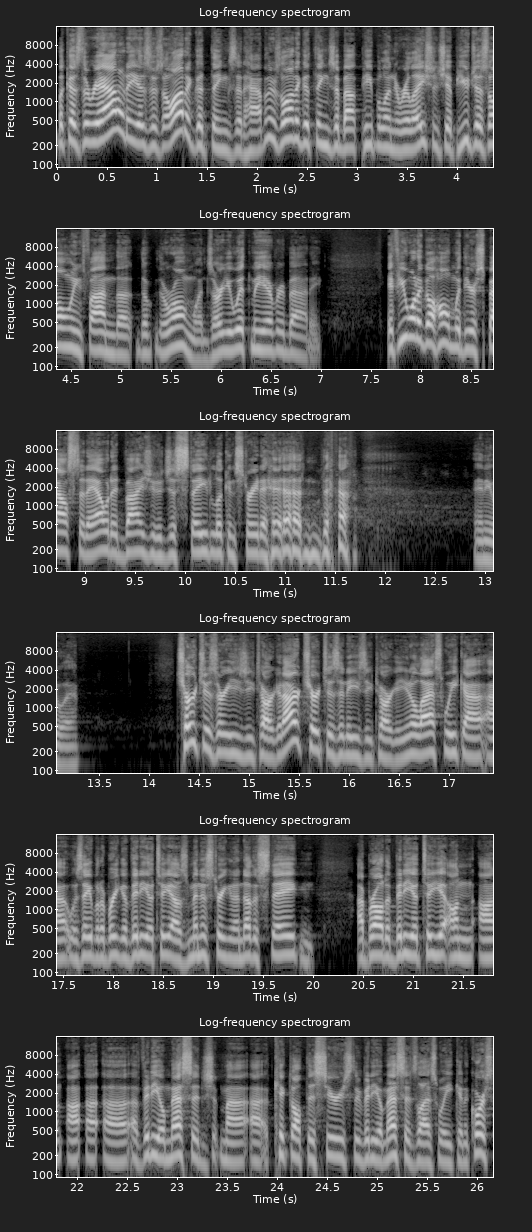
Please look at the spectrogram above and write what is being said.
Because the reality is, there's a lot of good things that happen. There's a lot of good things about people in a relationship. You just only find the, the, the wrong ones. Are you with me, everybody? If you want to go home with your spouse today, I would advise you to just stay looking straight ahead. anyway, churches are easy target. Our church is an easy target. You know, last week I, I was able to bring a video to you. I was ministering in another state, and I brought a video to you on, on uh, uh, uh, a video message. My, I kicked off this series through video message last week. And of course,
